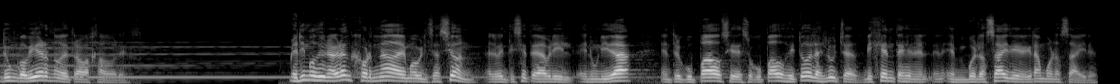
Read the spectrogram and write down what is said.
de un gobierno de trabajadores. Venimos de una gran jornada de movilización el 27 de abril, en unidad entre ocupados y desocupados y todas las luchas vigentes en, Buenos Aires y en el Gran Buenos Aires.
